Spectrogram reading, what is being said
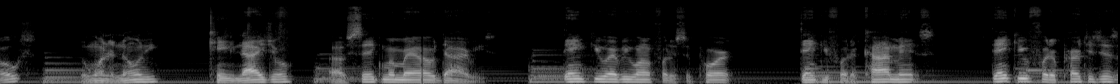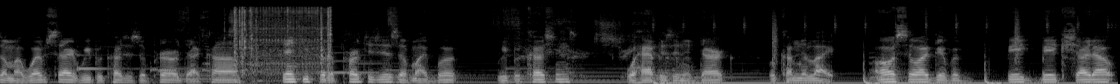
Host, the one and only King Nigel of Sigma Male Diaries. Thank you, everyone, for the support. Thank you for the comments. Thank you for the purchases on my website, repercussionsapparel.com. Thank you for the purchases of my book, Repercussions What Happens in the Dark Will Come to Light. Also, I give a big, big shout out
